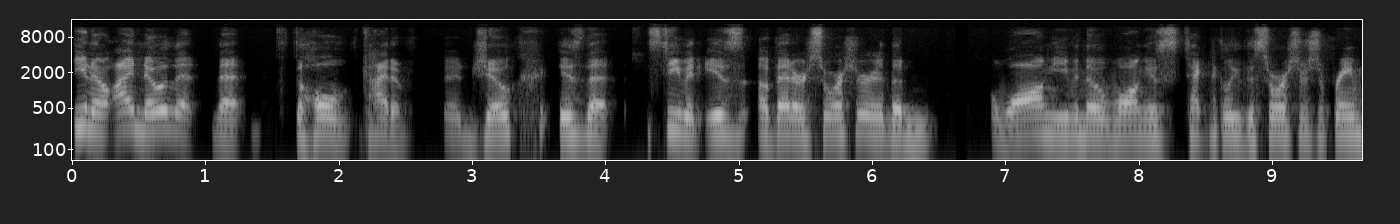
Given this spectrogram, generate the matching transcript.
you know, I know that that the whole kind of uh, joke is that Steven is a better sorcerer than Wong, even though Wong is technically the sorcerer supreme.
